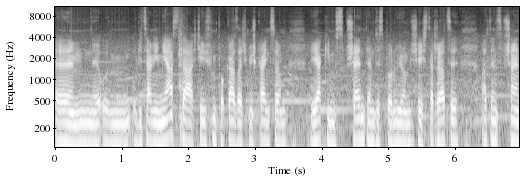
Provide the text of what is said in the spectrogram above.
um, ulicami miasta, chcieliśmy pokazać mieszkańcom, jakim sprzętem dysponują dzisiaj strażacy, a ten sprzęt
